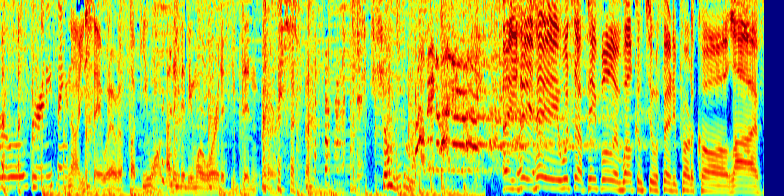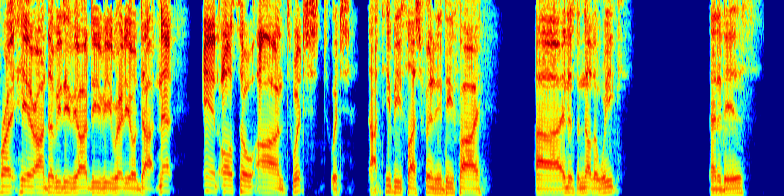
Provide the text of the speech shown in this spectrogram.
rules or anything? No, you say whatever the fuck you want. I think they'd be more worried if you didn't curse. Hey, hey, hey, what's up, people? And welcome to Affinity Protocol live right here on WDVRDVRadio.net and also on Twitch, twitch.tv slash Affinity DeFi. Uh, it is another week that it is.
